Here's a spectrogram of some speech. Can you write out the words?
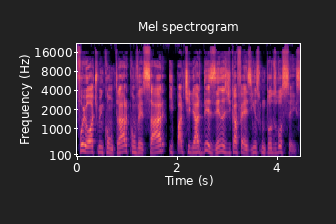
Foi ótimo encontrar, conversar e partilhar dezenas de cafezinhos com todos vocês.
